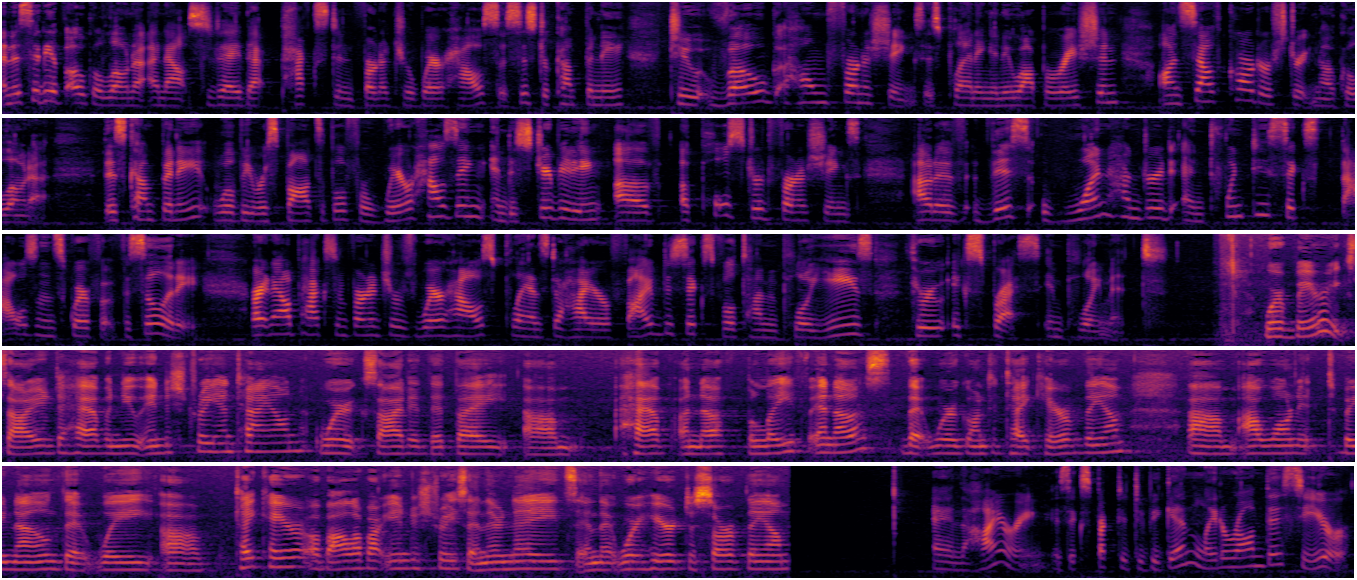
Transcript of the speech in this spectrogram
And the city of Okolona announced today that Paxton Furniture Warehouse, a sister company to Vogue Home Furnishings, is planning a new operation on South Carter Street in Okolona. This company will be responsible for warehousing and distributing of upholstered furnishings out of this 126,000 square foot facility. Right now, Paxton Furniture's warehouse plans to hire five to six full-time employees through express employment. We're very excited to have a new industry in town. We're excited that they um, have enough belief in us that we're going to take care of them. Um, I want it to be known that we uh, take care of all of our industries and their needs and that we're here to serve them. And the hiring is expected to begin later on this year.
